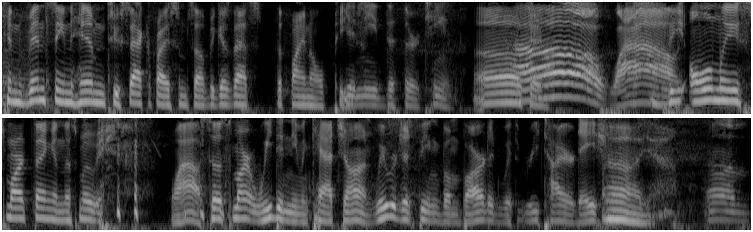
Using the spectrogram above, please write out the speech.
convincing him to sacrifice himself because that's the final piece. You need the 13th. oh, okay. Oh, wow. the only smart thing in this movie. wow, so smart. We didn't even catch on. We were just being bombarded with retardation. Oh yeah. Um,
